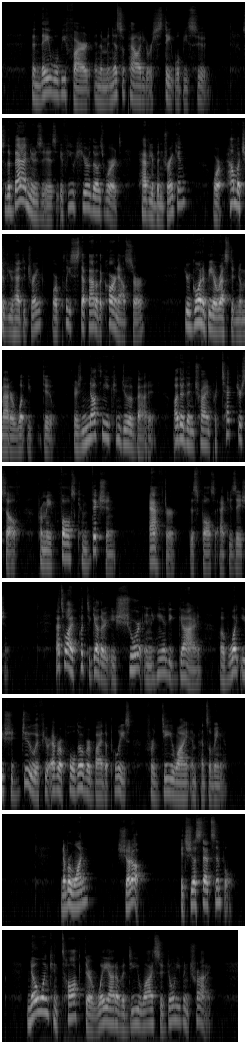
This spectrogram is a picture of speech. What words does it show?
then they will be fired and the municipality or state will be sued. So the bad news is if you hear those words, have you been drinking? Or how much have you had to drink? Or please step out of the car now, sir. You're going to be arrested no matter what you do. There's nothing you can do about it other than try and protect yourself from a false conviction after this false accusation. That's why I put together a short and handy guide of what you should do if you're ever pulled over by the police for DUI in Pennsylvania. Number one, shut up. It's just that simple. No one can talk their way out of a DUI, so don't even try.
